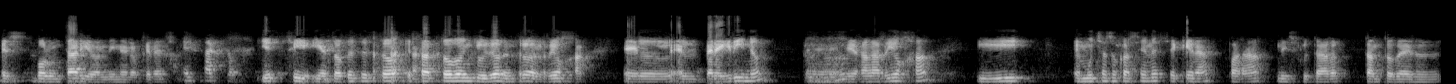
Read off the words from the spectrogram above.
es voluntario el dinero que dejan. Exacto. Y, sí, y entonces esto está todo incluido dentro del Rioja. El, el peregrino eh, llega a La Rioja y en muchas ocasiones se queda para disfrutar tanto de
